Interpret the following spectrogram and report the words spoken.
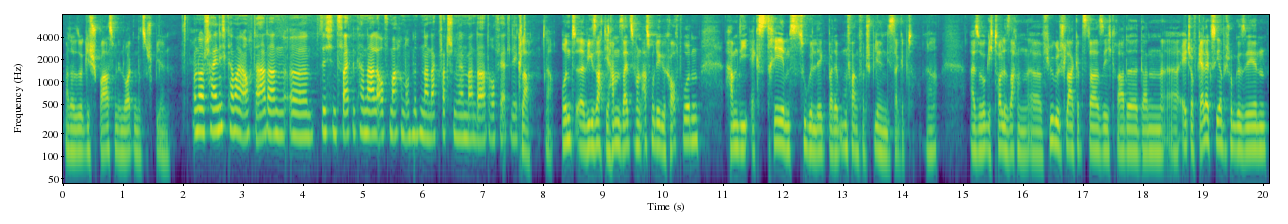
Macht also wirklich Spaß, mit den Leuten da zu spielen. Und wahrscheinlich kann man auch da dann äh, sich einen zweiten Kanal aufmachen und miteinander quatschen, wenn man da drauf Wert legt. Klar, ja. Und äh, wie gesagt, die haben, seit sie von Asmodee gekauft wurden, haben die extremst zugelegt bei dem Umfang von Spielen, die es da gibt. Ja. Also wirklich tolle Sachen. Äh, Flügelschlag gibt es da, sehe ich gerade. Dann äh, Age of Galaxy habe ich schon gesehen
